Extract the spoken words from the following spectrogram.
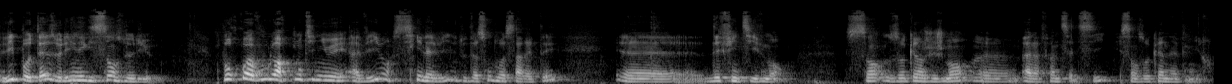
l'hypothèse de l'inexistence de Dieu. Pourquoi vouloir continuer à vivre si la vie, de toute façon, doit s'arrêter euh, définitivement, sans aucun jugement à la fin de celle-ci et sans aucun avenir?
